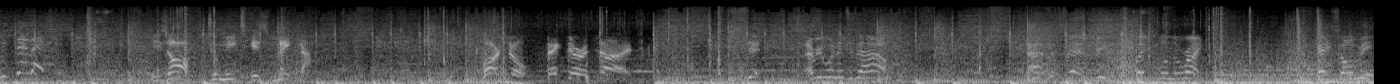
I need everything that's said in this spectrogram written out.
We did it! He's off to meet his maker. Marshall, think they're inside. Shit! Everyone into the house! As I said, Jesus, place them on the right. Case on me.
